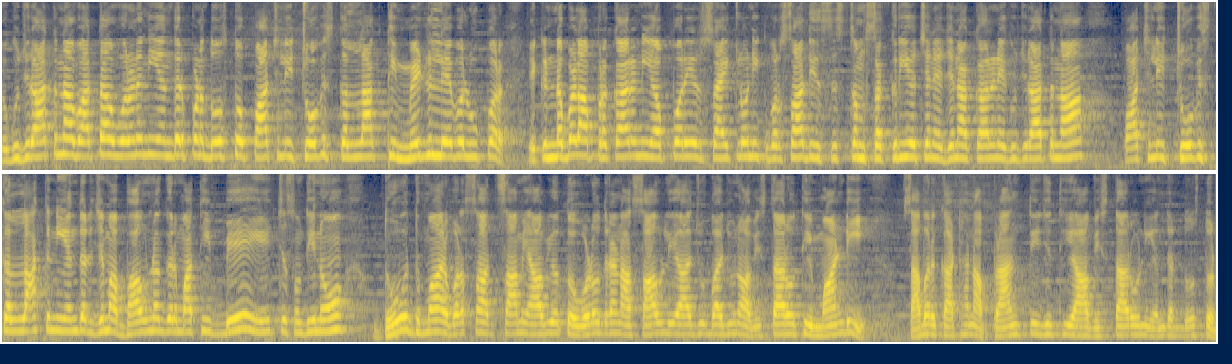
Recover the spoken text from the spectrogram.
તો ગુજરાતના વાતાવરણની અંદર પણ દોસ્તો પાછલી ચોવીસ કલાકથી મિડ લેવલ ઉપર એક નબળા પ્રકારની અપર એર સાયક્લોનિક વરસાદી સિસ્ટમ સક્રિય છે ને જેના કારણે ગુજરાતના પાછલી ચોવીસ કલાકની અંદર જેમાં ભાવનગરમાંથી બે ઇંચ સુધીનો ધોધમાર વરસાદ સામે આવ્યો તો વડોદરાના સાવલી આજુબાજુના વિસ્તારોથી માંડી સાબરકાંઠાના પ્રાંતિજથી આ વિસ્તારોની અંદર દોસ્તો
